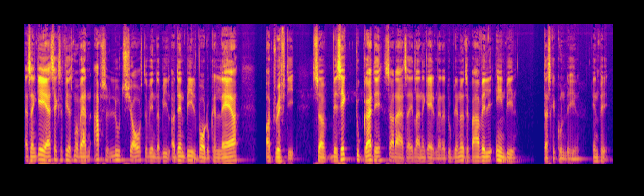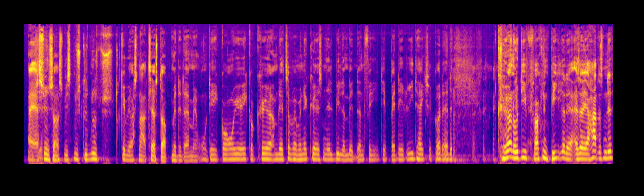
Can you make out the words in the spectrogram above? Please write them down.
Altså en GR86 må være den absolut sjoveste vinterbil, og den bil, hvor du kan lære at drifte i. Så hvis ikke du gør det, så er der altså et eller andet galt med dig. Du bliver nødt til bare at vælge én bil der skal kunne det hele. NP. Ja, jeg synes også, hvis nu skal, nu skal vi også snart til at stoppe med det der med, oh, det går jo ikke at køre, om lidt så vil man ikke køre sådan en elbil om vinteren, fordi det batteri, der er ikke så godt af det. Kør nu de fucking biler der. Altså, jeg har det sådan lidt...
